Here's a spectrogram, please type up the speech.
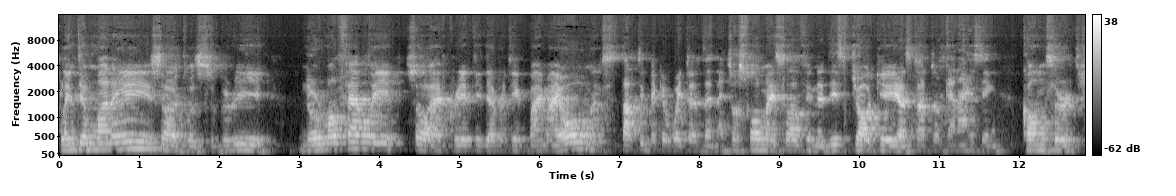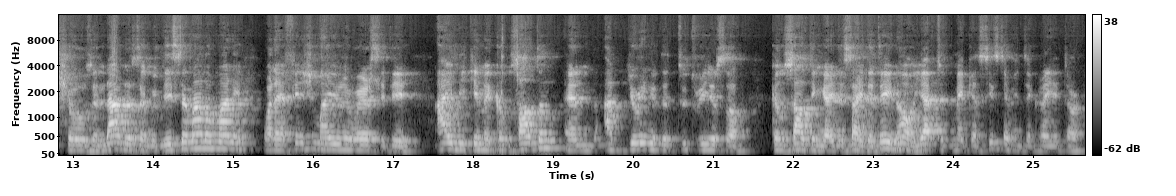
plenty of money. So it was a very normal family. So I've created everything by my own and started making waiters. Then I transformed myself in a disc jockey. I started organizing concert shows, and others. And with this amount of money, when I finished my university, I became a consultant. And at, during the two, three years of consulting, I decided, hey, no, you have to make a system integrator.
